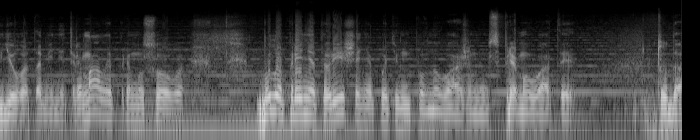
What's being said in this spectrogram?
його там і не тримали примусово. Було прийнято рішення потім уповноваженим спрямувати туди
